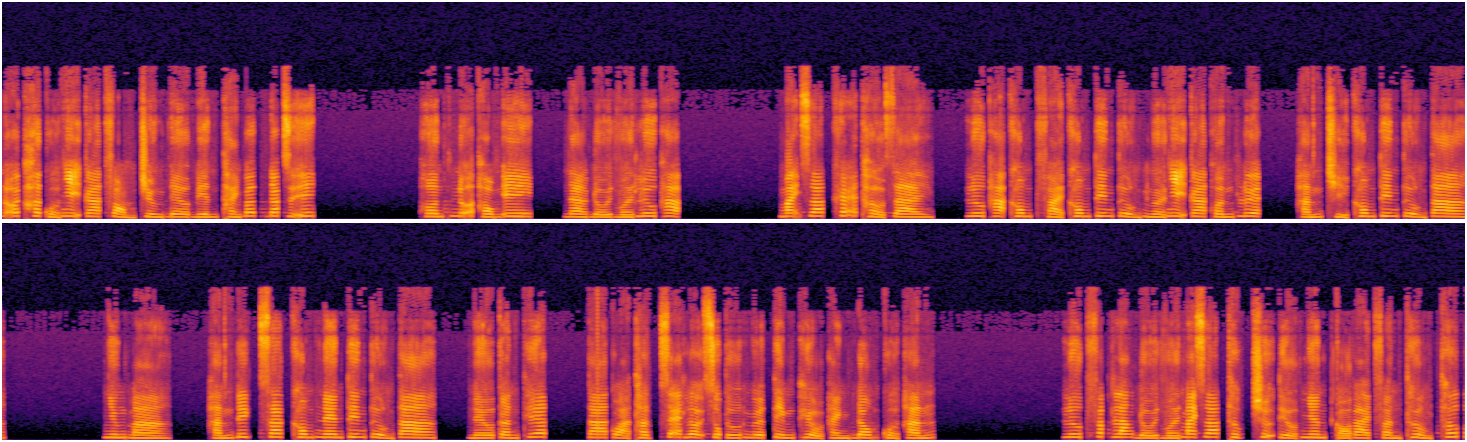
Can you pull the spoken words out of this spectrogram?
Nỗi hận của nhị ca phỏng trừng đều biến thành bất đắc dĩ. Hơn nữa hồng y, nàng đối với lưu hạ. Mạnh ra khẽ thở dài, lưu hạ không phải không tin tưởng người nhị ca huấn luyện, hắn chỉ không tin tưởng ta. Nhưng mà, hắn đích xác không nên tin tưởng ta, nếu cần thiết, ta quả thật sẽ lợi dụng tứ nguyệt tìm hiểu hành động của hắn. Lưu Phát Lăng đối với Mạnh Gia thực sự tiểu nhân có vài phần thưởng thức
